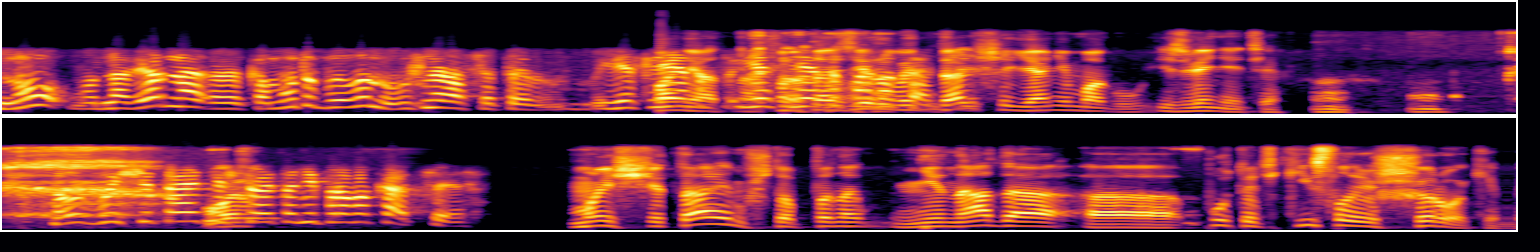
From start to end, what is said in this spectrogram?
Ну, наверное, э, кому-то было нужно, раз это... Если Понятно. Это, если Фантазировать это дальше я не могу, извините. Ну, вы считаете, Может... что это не провокация? мы считаем, что не надо э, путать кислое с широким.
